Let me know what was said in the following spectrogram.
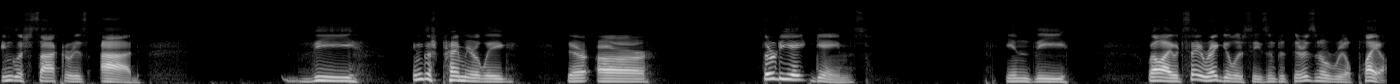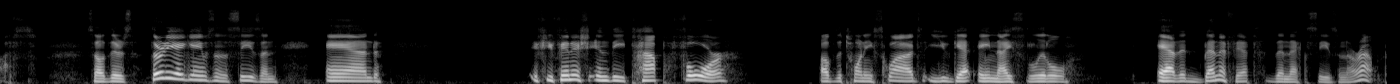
English soccer is odd. The English Premier League, there are 38 games in the, well, I would say regular season, but there is no real playoffs. So there's 38 games in the season, and if you finish in the top four of the 20 squads, you get a nice little added benefit the next season around.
